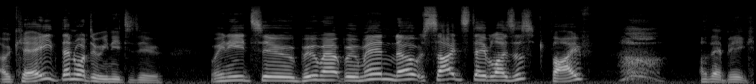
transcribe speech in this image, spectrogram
Okay, then what do we need to do? We need to boom out, boom in. No, side stabilizers. Five. oh, they're big.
